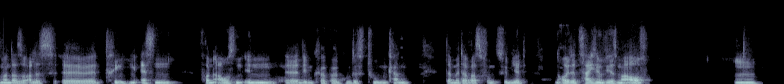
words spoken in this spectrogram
man da so alles äh, trinken, essen, von außen innen äh, dem Körper Gutes tun kann, damit da was funktioniert. Und heute zeichnen wir es mal auf. Mhm.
